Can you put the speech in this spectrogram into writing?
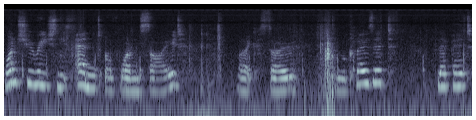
Once you reach the end of one side, like so, you will close it, flip it,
